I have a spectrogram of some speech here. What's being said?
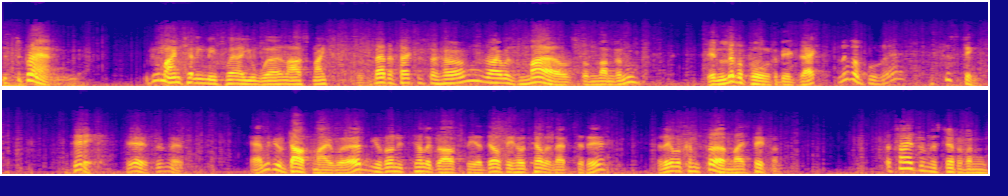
Mr. Brand, would you mind telling me where you were last night? As a matter of fact, Mr. Holmes, I was miles from London. In Liverpool, to be exact. Liverpool, eh? Interesting. Yes, isn't it? And if you doubt my word, you've only to telegraph the Adelphi Hotel in that city, and they will confirm my statement. Aside from this, gentlemen,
